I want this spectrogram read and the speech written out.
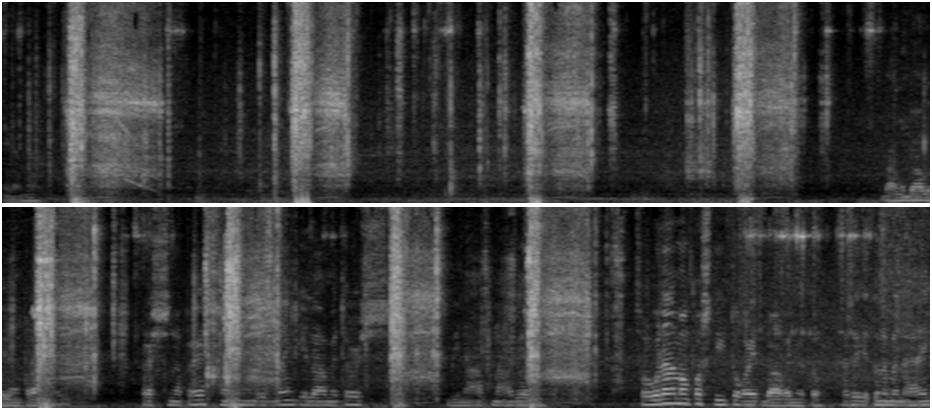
Ayan na. Bagong bago yung crank. Fresh na fresh. 109 kilometers. Bina-up na agad. So wala namang cost dito kahit baka nyo to. Kasi ito naman ay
